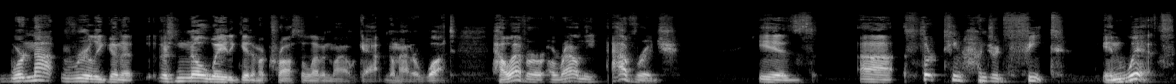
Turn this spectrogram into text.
we're not really gonna. There's no way to get them across 11 mile gap, no matter what. However, around the average is uh, 1,300 feet in width.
